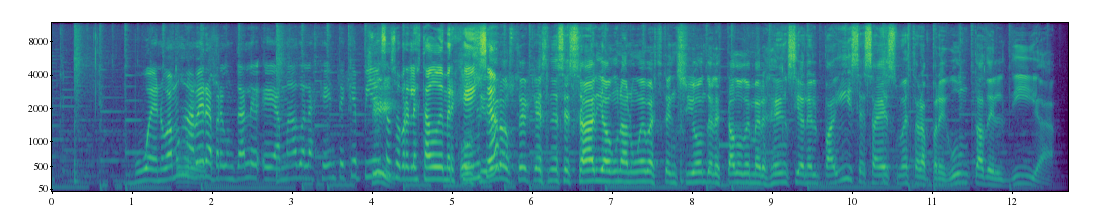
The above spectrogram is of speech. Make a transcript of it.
Bueno, vamos a ver, a eso. preguntarle, eh, Amado, a la gente, ¿qué piensa Sí. sobre el estado de emergencia? ¿Considera usted que es necesaria una nueva extensión del estado de emergencia en el país? Esa es nuestra pregunta del día.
